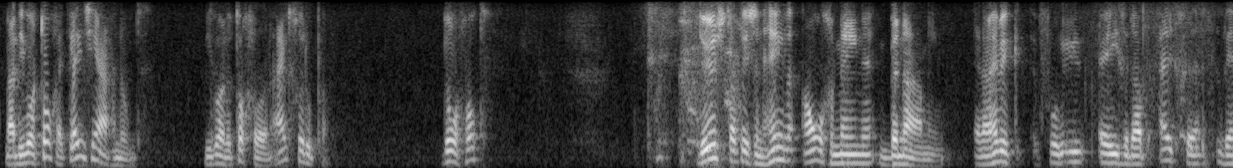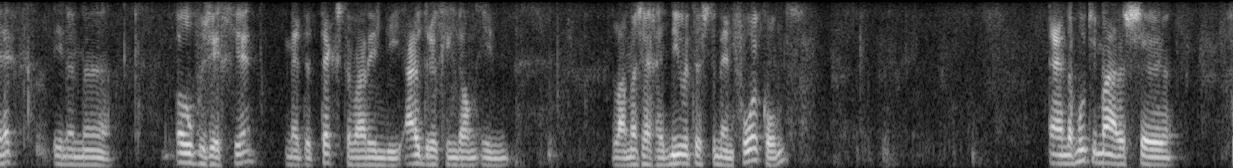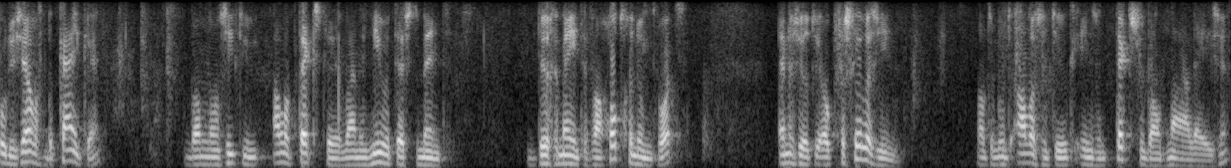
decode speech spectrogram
Maar die wordt toch Ecclesia genoemd. Die worden toch gewoon uitgeroepen. Door God. Dus dat is een hele algemene benaming. En dan heb ik voor u even dat uitgewerkt in een uh, overzichtje met de teksten waarin die uitdrukking dan in, laat maar zeggen, het Nieuwe Testament voorkomt. En dat moet u maar eens uh, voor uzelf bekijken. Want dan ziet u alle teksten waar in het Nieuwe Testament de gemeente van God genoemd wordt. En dan zult u ook verschillen zien. Want u moet alles natuurlijk in zijn tekstverband nalezen.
